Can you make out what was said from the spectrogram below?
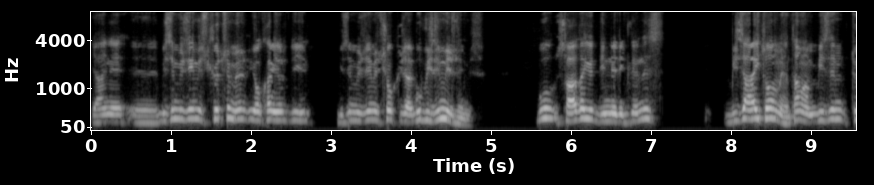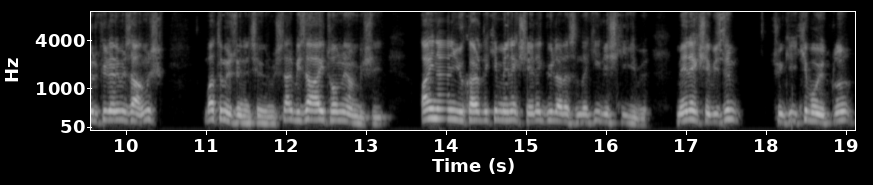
Yani e, bizim müziğimiz kötü mü? Yok hayır değil. Bizim müziğimiz çok güzel. Bu bizim müziğimiz. Bu sağda dinledikleriniz bize ait olmayan. Tamam bizim türkülerimizi almış Batı müziğine çevirmişler. Bize ait olmayan bir şey. Aynen yukarıdaki Menekşe ile Gül arasındaki ilişki gibi. Menekşe bizim çünkü iki boyutlu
